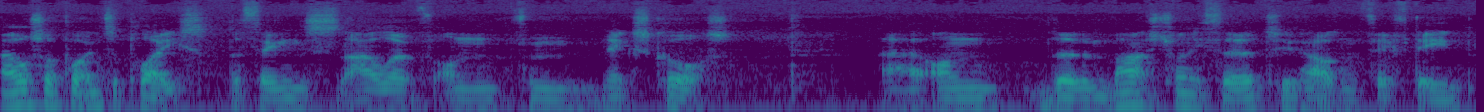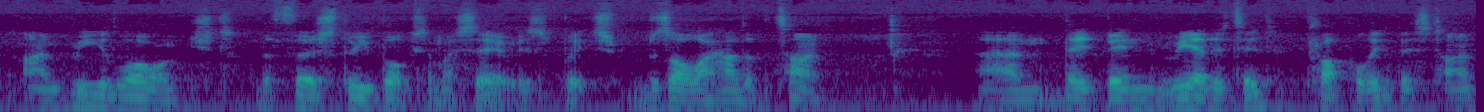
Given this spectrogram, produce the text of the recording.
I also put into place the things I learned on from Nick's course. Uh, on the March 23rd, 2015, I relaunched the first three books in my series, which was all I had at the time. Um, they'd been re edited properly this time.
